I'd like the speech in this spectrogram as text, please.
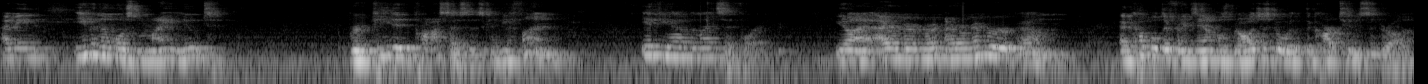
I mean, even the most minute, repeated processes can be fun if you have the mindset for it. You know, I, I remember, I remember um, a couple different examples, but I'll just go with the cartoon Cinderella.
